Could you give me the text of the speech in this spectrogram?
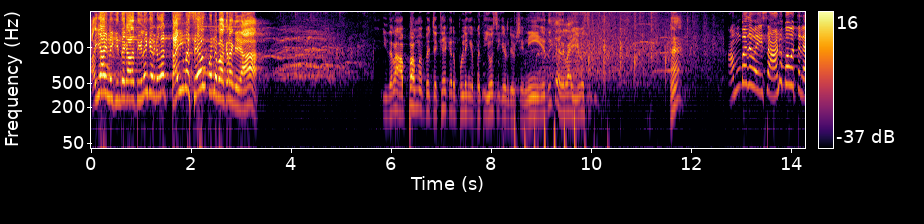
ஐயா இன்னைக்கு இந்த காலத்து இளைஞர்கள்லாம் டைமை சேவ் பண்ண பார்க்குறாங்கய்யா இதெல்லாம் அப்பா அம்மா பேச்சை கேட்குற பிள்ளைங்க பற்றி யோசிக்க வேண்டிய விஷயம். நீ எதுக்கு அதெல்லாம் யோசி ஆ? ஐம்பது வயசு அனுபவத்துல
